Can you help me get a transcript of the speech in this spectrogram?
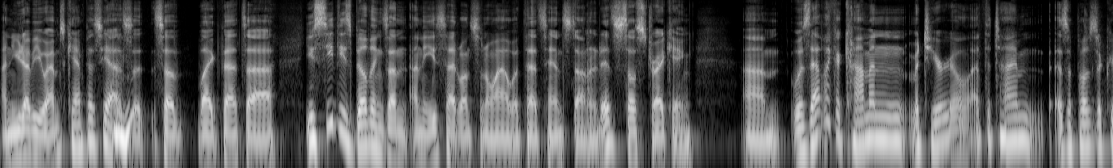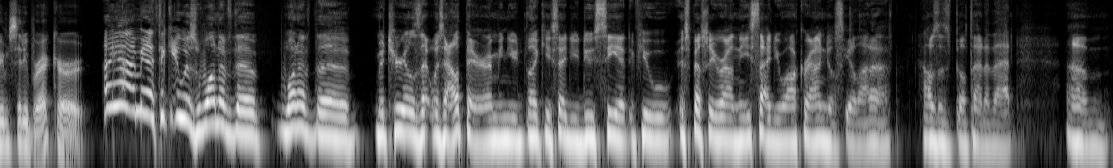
on UWM's campus? Yeah. Mm-hmm. So, so like that, uh, you see these buildings on, on the east side once in a while with that sandstone. and It is so striking. Um, was that like a common material at the time as opposed to Cream City brick or? Oh yeah, I mean, I think it was one of the one of the materials that was out there. I mean, you like you said, you do see it if you, especially around the east side, you walk around, you'll see a lot of houses built out of that. Um,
